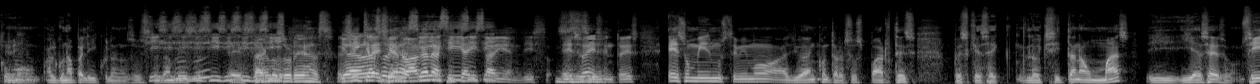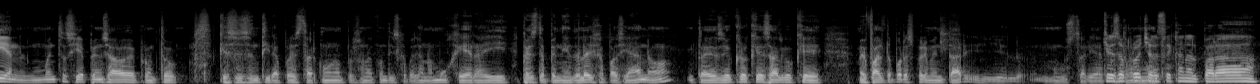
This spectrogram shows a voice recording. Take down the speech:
como alguna película no sé si Sí, sí, sí, sí, sí, sí, sí, Exacto. sí. Las orejas. Sí, Claro, que le las decían, no orejas, hágale sí, aquí sí, que ahí sí, está sí. bien, listo. Sí, eso sí, es, sí. entonces eso mismo usted mismo ayuda a encontrar sus partes, pues que se lo excitan aún más y, y es eso. Sí, en algún momento sí he pensado de pronto que se sentirá pues estar con una persona con discapacidad, una mujer ahí, pues dependiendo de la discapacidad, ¿no? Entonces yo creo que es algo que me falta por experimentar y me gustaría. ¿Quieres aprovechar este canal para,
